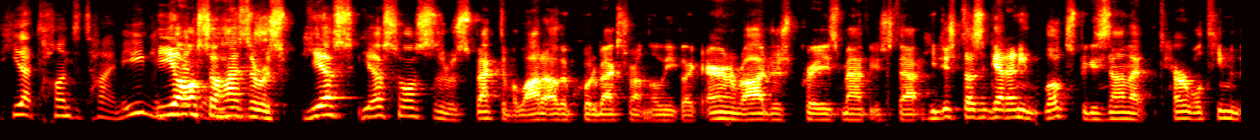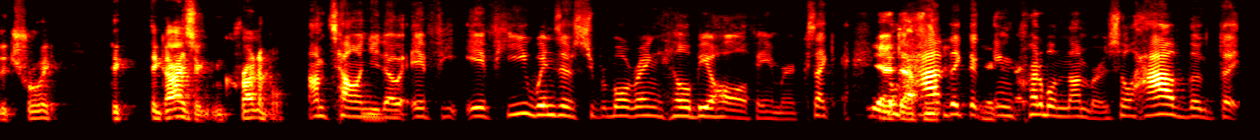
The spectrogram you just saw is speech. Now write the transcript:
he got tons of time. Maybe even he also has the years. res- he has he also has the respect of a lot of other quarterbacks around the league. Like Aaron Rodgers praised Matthew Stafford. He just doesn't get any looks because he's on that terrible team in Detroit. The, the guy's are incredible. I'm telling you though, mm-hmm. if he if he wins a Super Bowl ring, he'll be a Hall of Famer. Because like Yeah, he'll have like the incredible numbers. He'll have the, the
